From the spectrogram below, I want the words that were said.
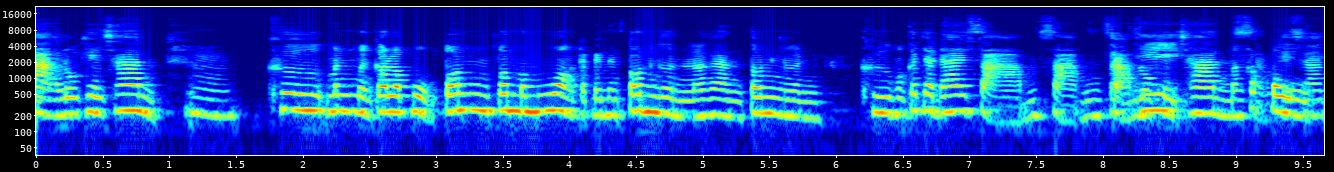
ต่างโลเคชันอืมคือมันเหมือนกับเราปลูกต้นต้นมะม่วง แต่เป็นเป็นต้นเงินแล้วกันต้นเงิน คือมันก็จะได้สามสามสามโลเคชันมันก็ปลูกสาม location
